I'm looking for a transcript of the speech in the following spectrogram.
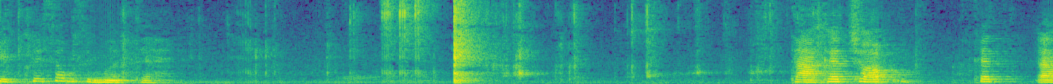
ลิปที่ส่งสิเหมือนแท้ถาแค่ช็อปแค่อื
